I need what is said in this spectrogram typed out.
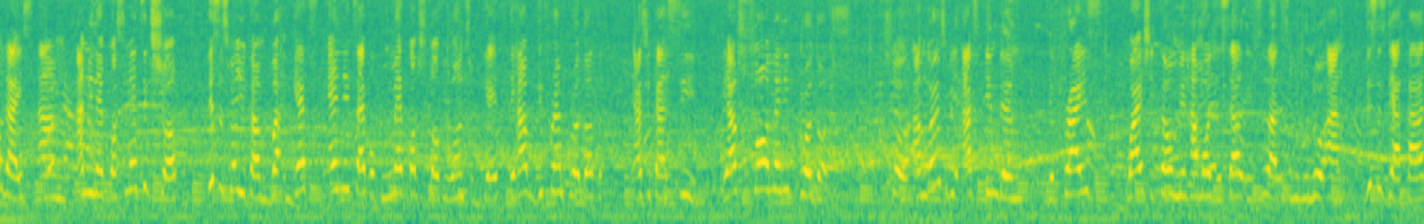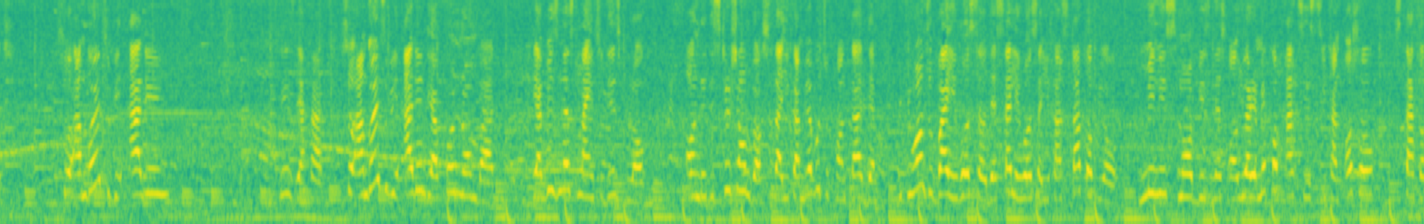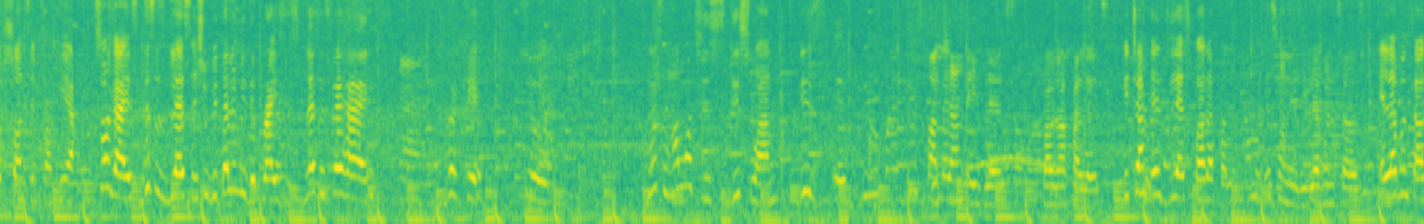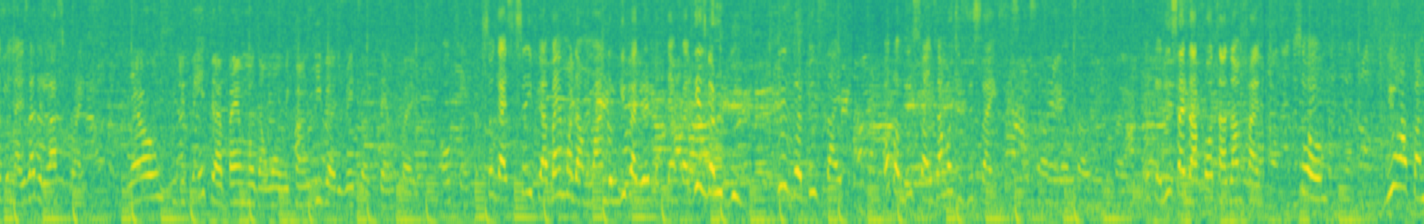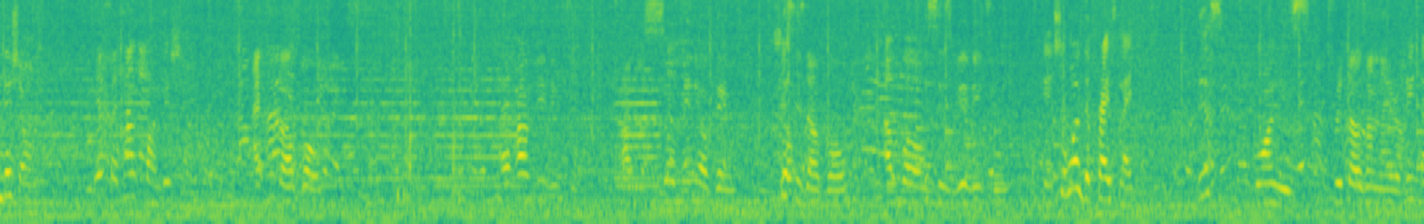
So guys, um, I'm in a cosmetic shop. This is where you can get any type of makeup stuff you want to get. They have different products, as you can see. They have so many products. So I'm going to be asking them the price, why she tell me how much they sell it so that you will know. And this is their card. So I'm going to be adding this is their card. So I'm going to be adding their phone number, their business line to this blog on the description box so that you can be able to contact them. If you want to buy in wholesale, they sell in wholesale, you can start up your mini small business or you are a makeup artist, you can also start up something from here. So guys, this is Blessing. She'll be telling me the prices. Blessing, say hi. Okay. So Blessing, how much is this one? This is a this palette. Bicham Ageless powder palette. Bicham Ageless powder palette. This one is 11,000. 11,000 Is that the last price? Well, if you are buying more than one, we can give you at the rate of 10 Okay. So guys, so if you are buying more than one, they'll give you at the rate of 10 This is very big. This is the big size. What of this size? How much is this size? Okay, this size are 4,005. So, do you have foundation? Yes, I have foundation. I have a bowl. I have VVT. And so many of them. So, this is a bowl. A bowl. This is VVT. Okay, so what's the price like? This one is 3,000 naira. 3,000.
